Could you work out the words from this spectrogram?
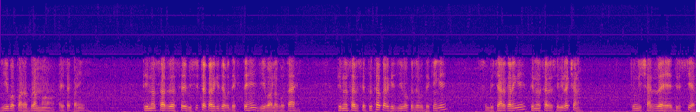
जीव पर ब्रह्म, ऐसा कहेंगे। तीनों शरीर से विशिष्ट करके जब देखते हैं, जीव अलग होता है। तीनों शरीर से पृथक करके जीव को जब देखेंगे विचार करेंगे, तीनों शरीर से विलक्षण। क्योंकि शरीर है दृश्य,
